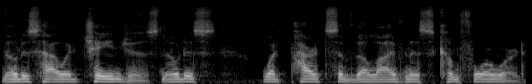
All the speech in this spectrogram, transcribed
Notice how it changes. Notice what parts of the aliveness come forward.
